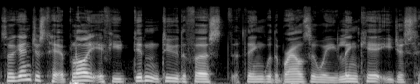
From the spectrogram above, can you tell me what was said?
So again, just hit apply. If you didn't do the first thing with the browser where you link it, you just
